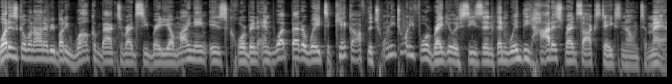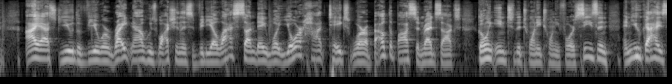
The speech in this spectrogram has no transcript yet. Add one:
What is going on, everybody? Welcome back to Red Seat Radio. My name is Corbin, and what better way to kick off the 2024 regular season than with the hottest Red Sox takes known to man? I asked you, the viewer, right now who's watching this video last Sunday, what your hot takes were about the Boston Red Sox going into the 2024 season, and you guys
